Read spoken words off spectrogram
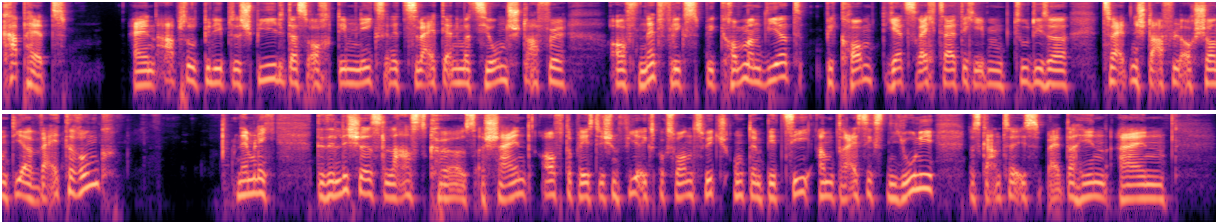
Cuphead, ein absolut beliebtes Spiel, das auch demnächst eine zweite Animationsstaffel auf Netflix bekommen wird, bekommt jetzt rechtzeitig eben zu dieser zweiten Staffel auch schon die Erweiterung. Nämlich The Delicious Last Curse erscheint auf der PlayStation 4, Xbox One, Switch und dem PC am 30. Juni. Das Ganze ist weiterhin ein,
